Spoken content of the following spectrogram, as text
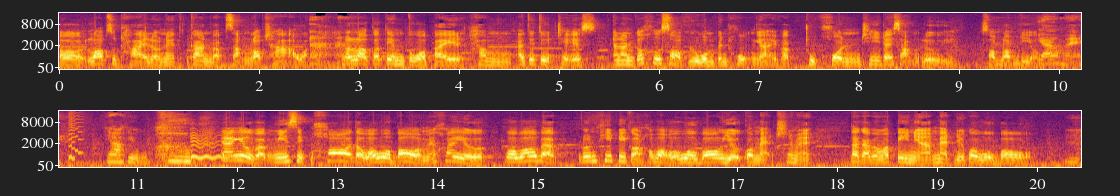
เอ่อรอบสุดท้ายแล้วในการแบบสามรอบเช้าอะอ่า แล้วเราก็เตรียมตัวไปทำ attitude test อันนั้นก็คือสอบรวมเป็นถงใหญ่แบบทุกคนที่ได้สามเลยสอบรอบเดียว ยากไหม ยากอยู่ ยากอยู่แบบมี 10 ข้อแต่ว่า verbal อะไม่ค่อยเยอะ verbal แบบรุ่นพี่ปีก่อนเขาบอกว่า verbal เยอะกว่า match ใช่ไหมแต่กลายเป็นว่าปีเนี้ย match เยอะกว่า verbal อืม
